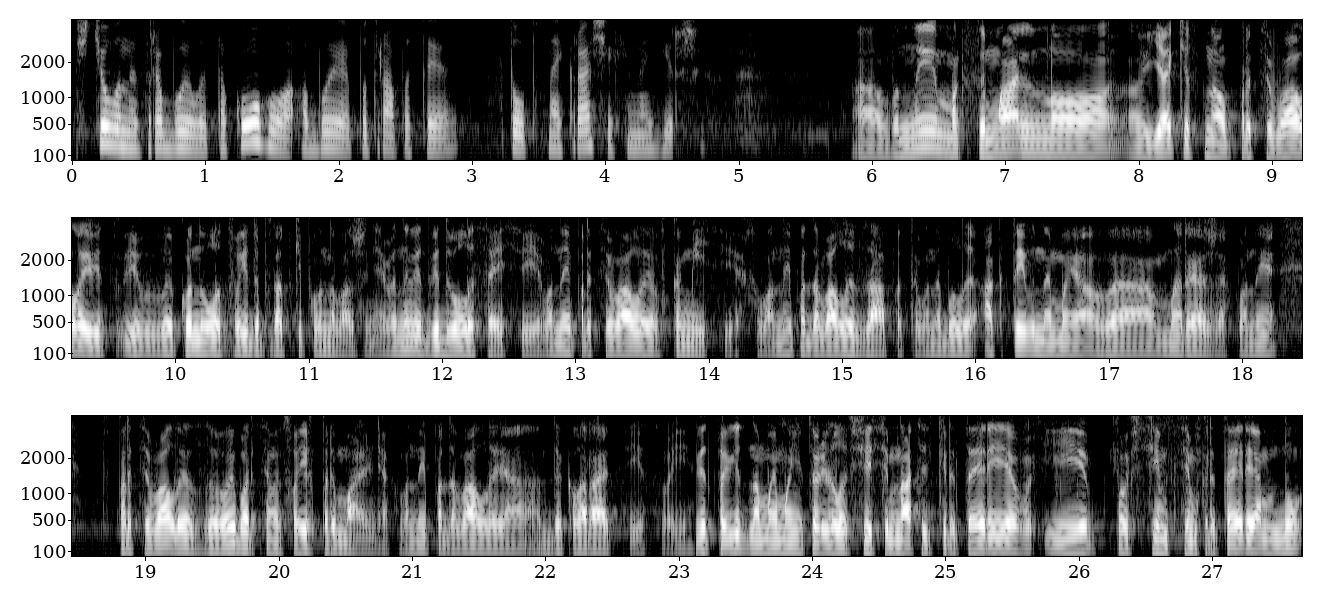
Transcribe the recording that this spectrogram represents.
Що вони зробили такого, аби потрапити в топ найкращих і найгірших? Вони максимально е, якісно працювали від- і виконували свої депутатські повноваження. Вони відвідували сесії, вони працювали в комісіях, вони подавали запити, вони були активними в мережах. Вони працювали з виборцями в своїх приймальнях, вони подавали е, декларації свої. Відповідно, ми моніторили всі 17 критеріїв, і по всім цим критеріям, ну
